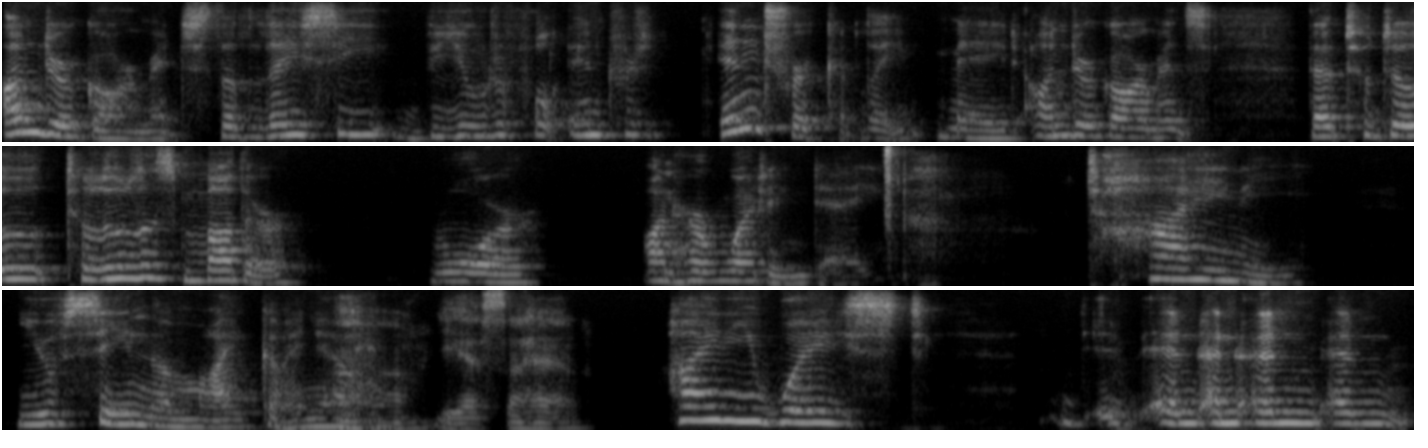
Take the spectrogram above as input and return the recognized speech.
undergarments, the lacy, beautiful, intri- intricately made undergarments that Tallu- Tallulah's mother wore on her wedding day. Tiny. You've seen them, Mike, I know. Uh-huh. Yes, I have. Tiny waist. And, and, and, and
